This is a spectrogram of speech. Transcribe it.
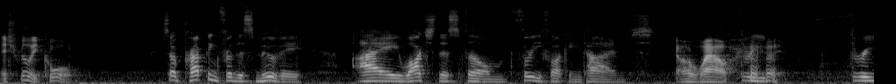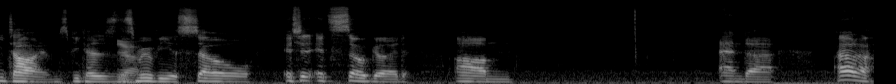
it's really cool. So prepping for this movie, I watched this film three fucking times. Oh wow. Three three times because this Yeah. movie is so it's ju- it's so good. Um and uh I don't know.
